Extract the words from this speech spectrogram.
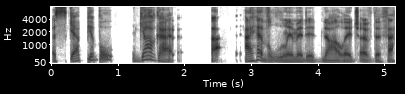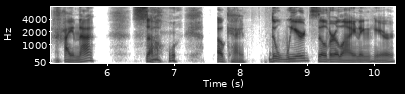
A scapule? Y'all got, uh, I have limited knowledge of the vagina. So, okay the weird silver lining here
